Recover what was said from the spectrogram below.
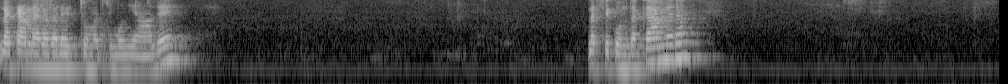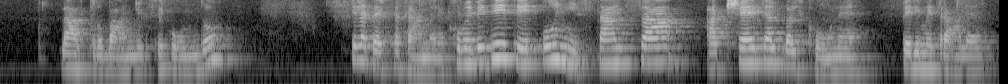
la camera da letto matrimoniale, la seconda camera, l'altro bagno, il secondo, e la terza camera. Come vedete ogni stanza accede al balcone perimetrale.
